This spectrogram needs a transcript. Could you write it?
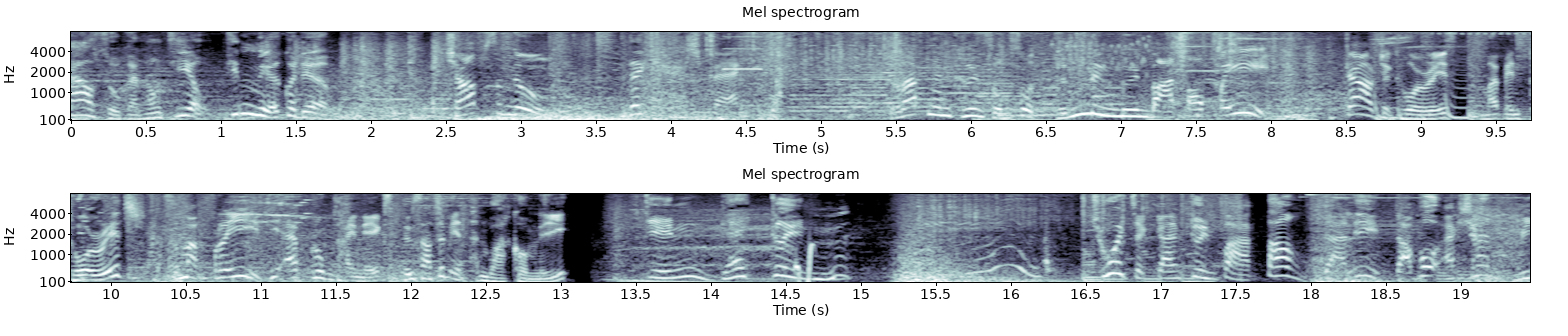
ก้าวสู่การท่องเที่ยวที่เหนือกว่าเดิมช็อปสนุก ได้แคชแบ็กรับเงินคืนสูงสุดถึง 10,000 บาทต่อปีก้าวจากทัวริสต์มาเป็นทัวริชสมัครฟรีที่แอปกรุงไทย Next ถึง 31 ธันวาคมนี้ กินได้กลิ่น ช่วยจัดการกลิ่นปากต้องดาลี่ดับเบิลแอคชั่นมี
